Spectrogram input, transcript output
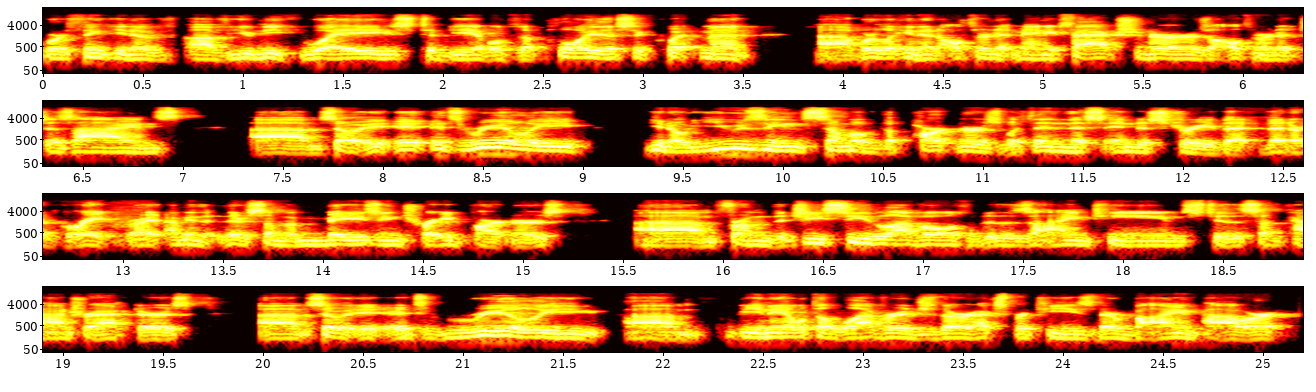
We're thinking of, of unique ways to be able to deploy this equipment. Uh, we're looking at alternate manufacturers, alternate designs. Um, so it, it's really you know using some of the partners within this industry that that are great, right? I mean, there's some amazing trade partners um, from the GC level to the design teams to the subcontractors. Um, so it, it's really um, being able to leverage their expertise, their buying power,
